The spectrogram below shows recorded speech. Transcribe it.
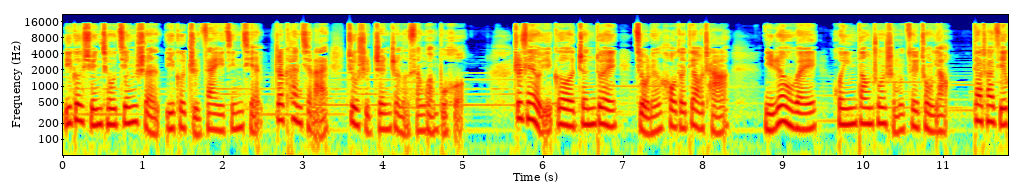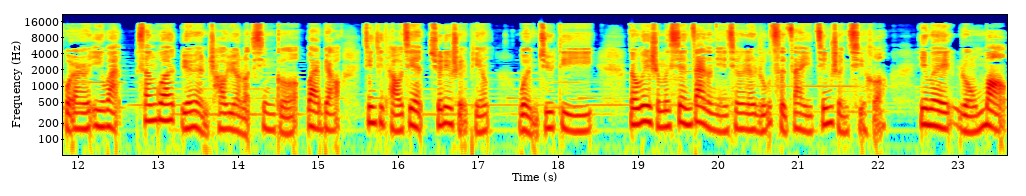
一个寻求精神，一个只在意金钱，这看起来就是真正的三观不合。之前有一个针对九零后的调查，你认为婚姻当中什么最重要？调查结果让人意外，三观远远超越了性格、外表、经济条件、学历水平。稳居第一。那为什么现在的年轻人如此在意精神契合？因为容貌、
